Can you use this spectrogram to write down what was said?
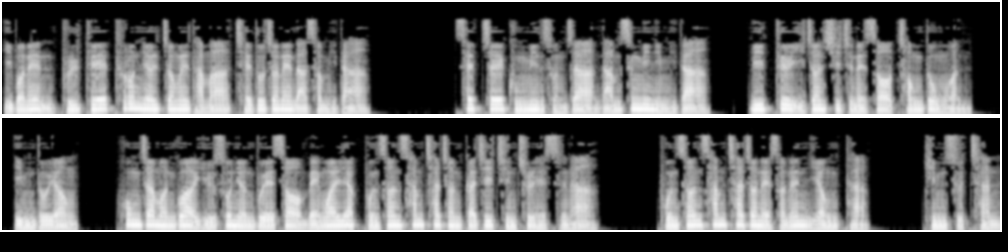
이번엔 불트의 트롯 열정을 담아 재도전에 나섭니다. 셋째 국민 손자 남승민입니다. 미트 이전 시즌에서 정동원, 임도영, 홍자먼과 유소년부에서 맹활약 본선 3차전까지 진출했으나 본선 3차전에서는 영탁, 김수찬,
